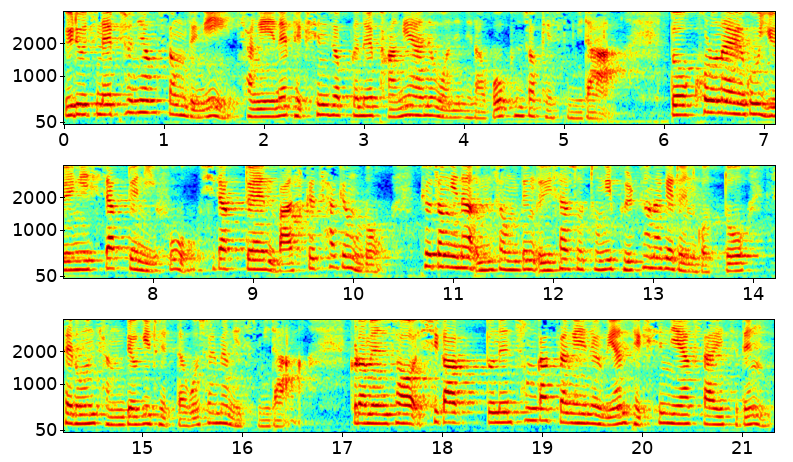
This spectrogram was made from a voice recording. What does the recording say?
의료진의 편향성 등이 장애인의 백신 접근을 방해하는 원인이라고 분석했습니다. 또 코로나19 유행이 시작된 이후 시작된 마스크 착용으로 표정이나 음성 등 의사소통이 불편하게 된 것도 새로운 장벽이 됐다고 설명했습니다. 그러면서 시각 또는 청각장애인을 위한 백신 예약 사이트 등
